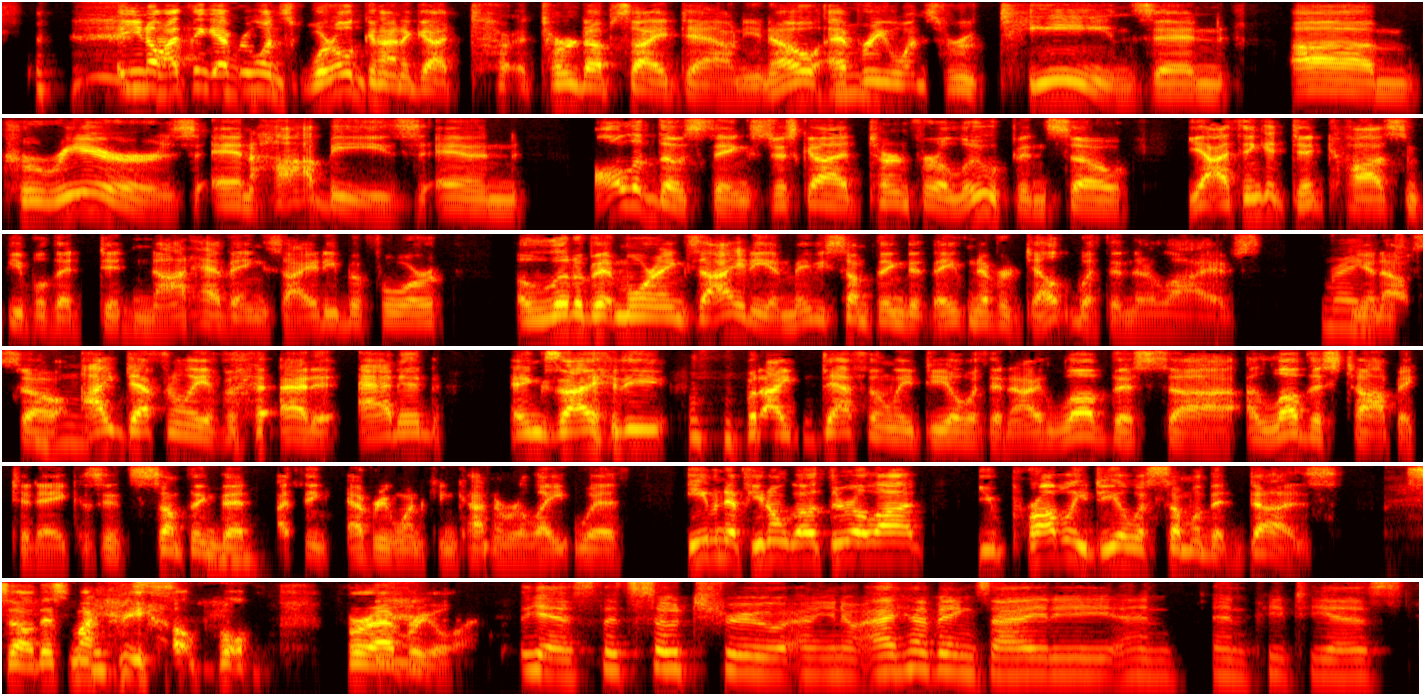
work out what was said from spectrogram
you know, I think everyone's world kind of got t- turned upside down. You know, mm-hmm. everyone's routines and um, careers and hobbies and all of those things just got turned for a loop. And so, yeah, I think it did cause some people that did not have anxiety before a little bit more anxiety and maybe something that they've never dealt with in their lives. Right. You know, so mm-hmm. I definitely have added added anxiety, but I definitely deal with it. And I love this. Uh, I love this topic today because it's something that mm-hmm. I think everyone can kind of relate with. Even if you don't go through a lot, you probably deal with someone that does. So this might yes. be helpful for everyone yes that's so true uh, you know i have anxiety and and pts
